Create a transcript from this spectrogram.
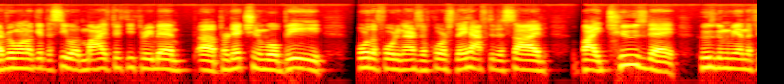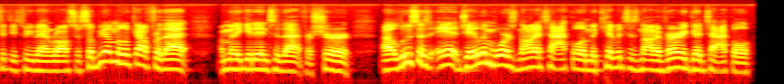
Everyone will get to see what my 53 man uh, prediction will be for the 49ers. Of course, they have to decide by Tuesday who's going to be on the 53 man roster. So be on the lookout for that. I'm going to get into that for sure. Uh, Lou says Jaylon Moore is not a tackle and McKivitz is not a very good tackle.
